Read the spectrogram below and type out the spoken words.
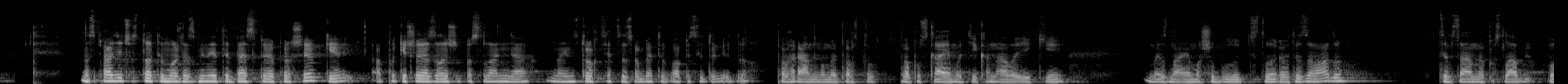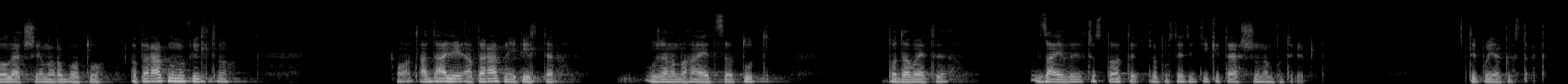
Насправді частоти можна змінити без перепрошивки, а поки що я залишу посилання на інструкцію, як це зробити в описі до відео. Програмно ми просто пропускаємо ті канали, які ми знаємо, що будуть створювати заваду. Цим самим ми послаб... полегшуємо роботу апаратному фільтру. От. А далі апаратний фільтр вже намагається тут подавити зайві частоти, пропустити тільки те, що нам потрібно. Типу, якось так.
